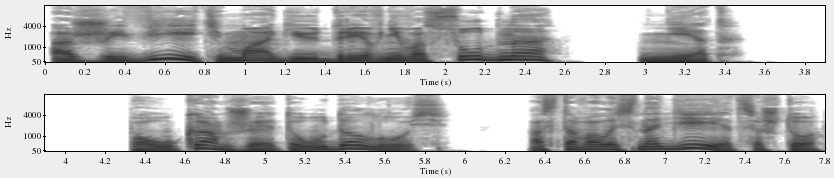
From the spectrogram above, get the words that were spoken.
оживить магию древнего судна нет. Паукам же это удалось. Оставалось надеяться, что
